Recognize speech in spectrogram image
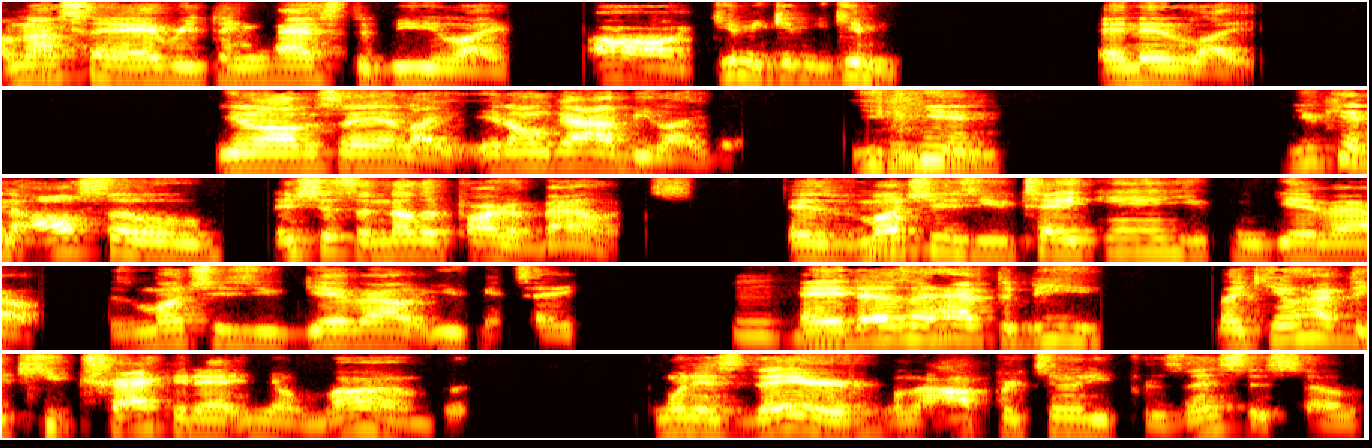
I'm not saying everything has to be like, oh, give me, give me, give me, and then like, you know what I'm saying? Like, it don't gotta be like that. You can, you can also. It's just another part of balance. As much as you take in, you can give out. As much as you give out, you can take. Mhm. And it doesn't have to be like you don't have to keep track of that in your mind, but when it's there, when the opportunity presents itself,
